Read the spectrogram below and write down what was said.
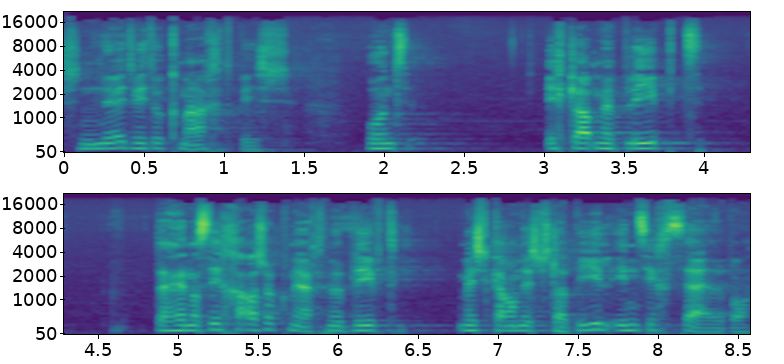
Das ist nicht, wie du gemacht bist. Und ich glaube, man bleibt, da haben wir sicher auch schon gemerkt, man bleibt, man ist gar nicht stabil in sich selber.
